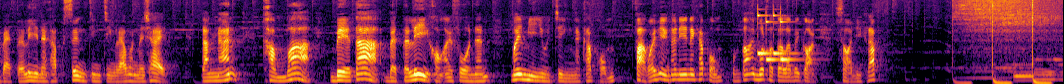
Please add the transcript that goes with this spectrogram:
แบตเตอรี่นะครับซึ่งจริง ๆ แล้วมันไม่ใช่ ดังนั้นคำว่าเบต้าแบตเตอรี่ของ iPhone นั้นไม่มีอยู่จริงนะครับผมฝากไว้เพียงเท่านี้นะครับผม ผมต้องไอ้มดขอตัวลาไปก่อน สวัสดีครับ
